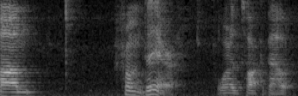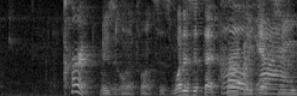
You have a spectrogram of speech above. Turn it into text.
um, from there, I wanted to talk about current musical influences. What is it that currently Oh, gets you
